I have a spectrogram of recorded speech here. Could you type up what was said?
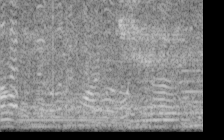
I'll have to move a little bit more. Uh,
